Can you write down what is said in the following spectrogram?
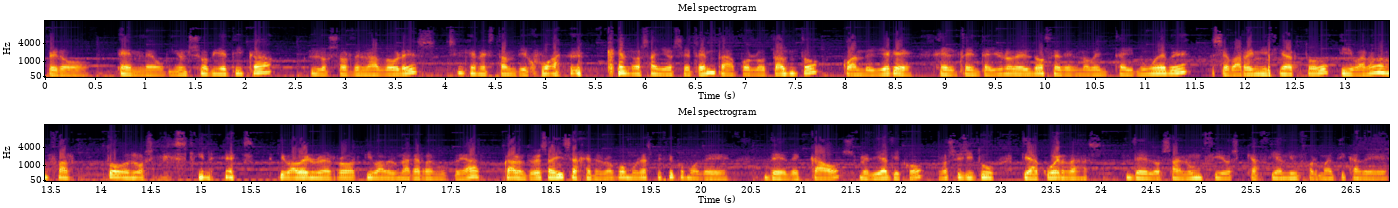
pero en la Unión Soviética los ordenadores siguen estando igual que en los años 70, por lo tanto, cuando llegue el 31 del 12 del 99, se va a reiniciar todo y van a lanzar todos los misiles y va a haber un error y va a haber una guerra nuclear. Claro, entonces ahí se generó como una especie como de, de, de caos mediático. No sé si tú te acuerdas de los anuncios que hacían de informática de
